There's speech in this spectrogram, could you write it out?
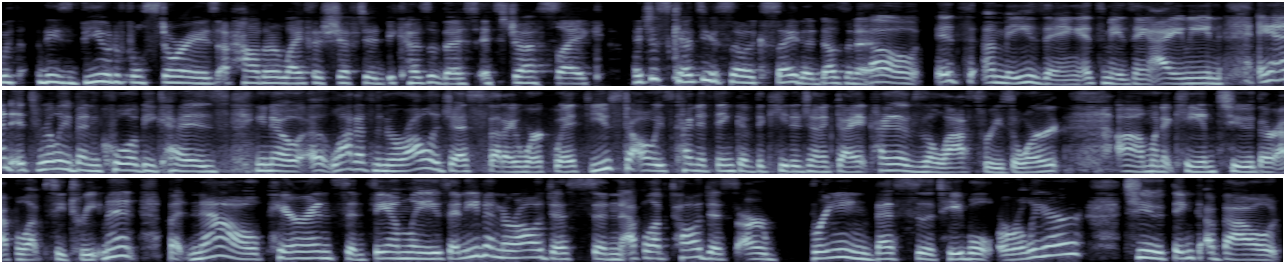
with these beautiful stories of how their life has shifted because of this, it's just like, it just gets you so excited, doesn't it? Oh, it's amazing. It's amazing. I mean, and it's really been cool because, you know, a lot of the neurologists that I work with used to always kind of think of the ketogenic diet kind of as the last resort um, when it came to their epilepsy treatment. But now parents and families and even neurologists and epileptologists are bringing this to the table earlier to think about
